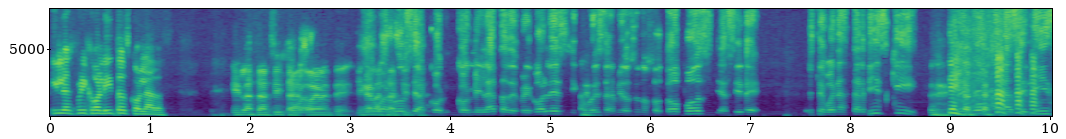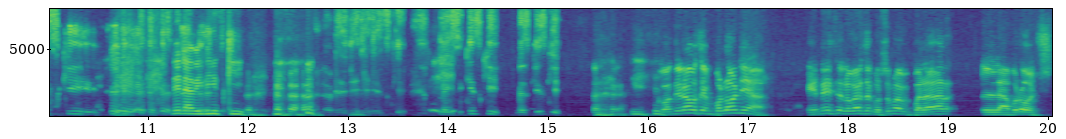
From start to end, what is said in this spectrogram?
y los frijolitos colados. Y la salsita, Llego obviamente. Llega la salsita. con, con mi lata de frijoles y como dicen amigos, unos totopos y así de, este, buenas tardiski. De Navidiski. Mexikiski, Mexikiski. Continuamos en Polonia. En este lugar se acostumbra a preparar la broch.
